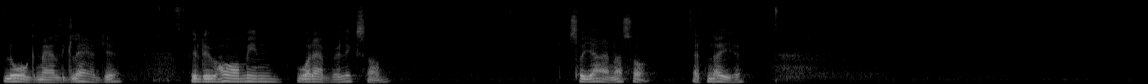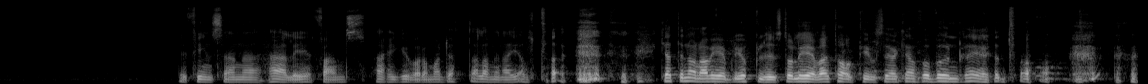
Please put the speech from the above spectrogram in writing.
lågmäld glädje. Vill du ha min whatever liksom? Så gärna så. Ett nöje. Det finns en eh, härlig, fans. herregud vad de har dött alla mina hjältar. Kan inte någon av er bli upplyst och leva ett tag till så jag kan få beundra er ett tag?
